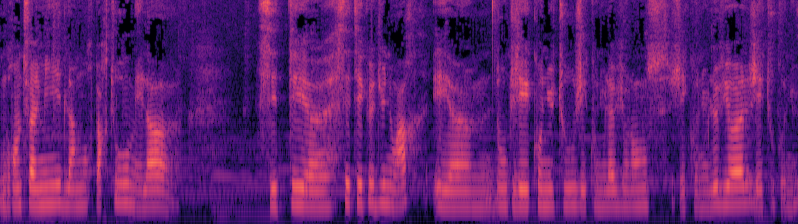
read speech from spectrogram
Une grande famille, de l'amour partout, mais là c'était c'était que du noir. Et donc j'ai connu tout, j'ai connu la violence, j'ai connu le viol, j'ai tout connu.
